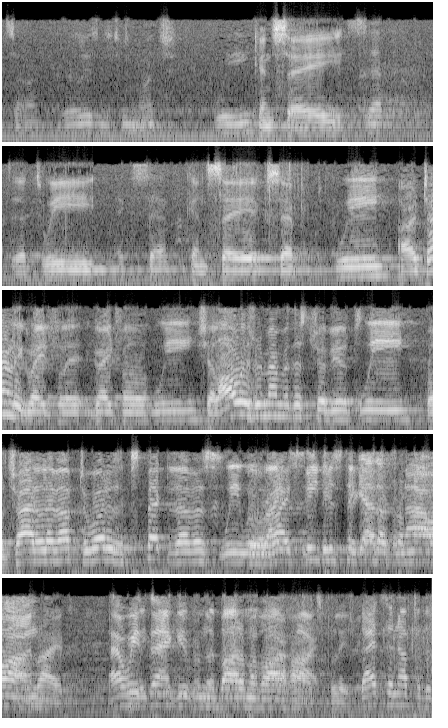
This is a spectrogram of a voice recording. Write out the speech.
It's all right. There isn't too much. We Can say accept, that we accept, can say accept we, are eternally grateful. Grateful. we, Shall always remember this tribute. we, We'll try to live up to what is expected of us. We will We'll write the speeches speech together from now on. Right. And we, thank you from the bottom of our hearts, please. That's enough of the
